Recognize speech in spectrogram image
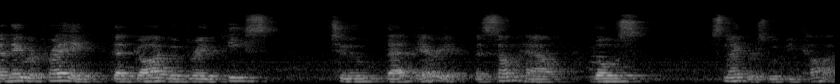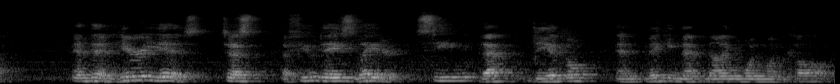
And they were praying that God would bring peace to that area, that somehow those snipers would be caught. And then here he is, just a few days later, seeing that vehicle and making that 911 call.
